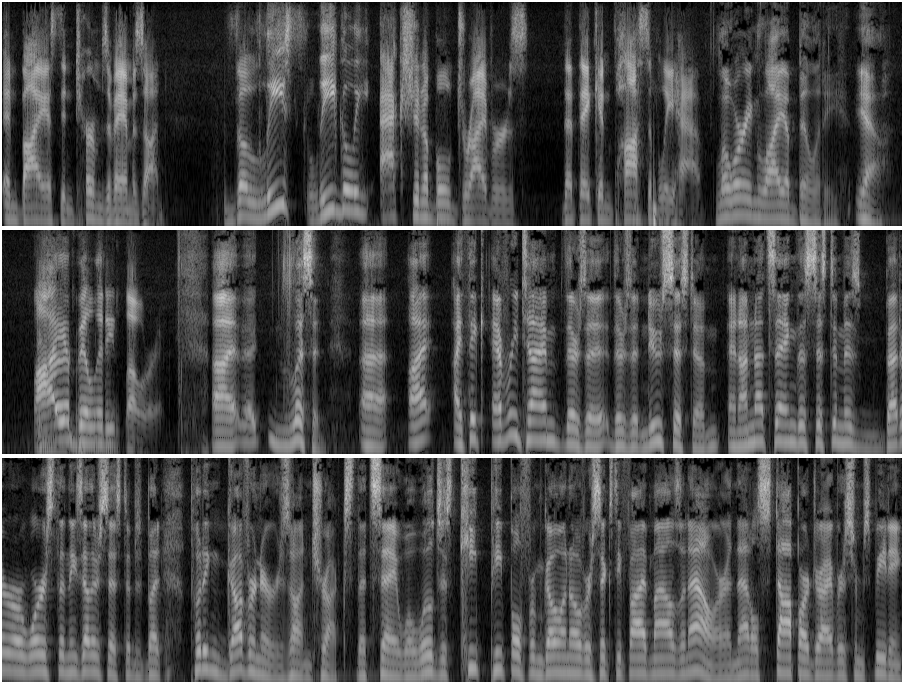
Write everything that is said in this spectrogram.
and biased in terms of Amazon. The least legally actionable drivers that they can possibly have. Lowering liability. Yeah. Liability exactly. lowering. Uh, listen, uh, I I think every time there's a there's a new system, and I'm not saying this system is better or worse than these other systems, but putting governors on trucks that say, well, we'll just keep people from going over 65 miles an hour, and that'll stop our drivers from speeding,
